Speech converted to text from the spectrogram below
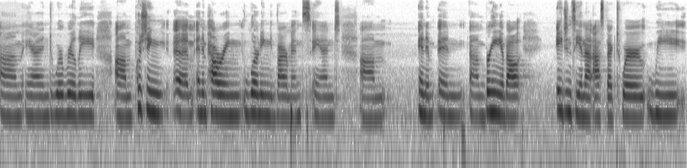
um, and we're really um, pushing um, and empowering learning environments and um, and, and um, bringing about agency in that aspect where we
